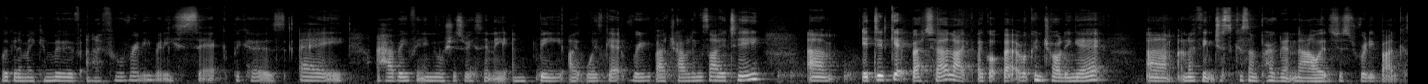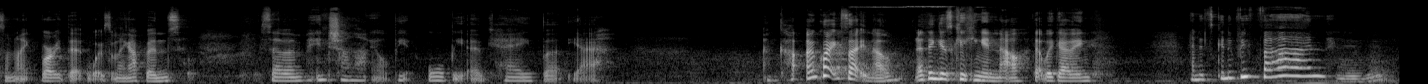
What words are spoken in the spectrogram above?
we're gonna make a move. And I feel really, really sick because a I have been feeling nauseous recently, and b I always get really bad travel anxiety. Um, it did get better, like I got better at controlling it, um, and I think just because I'm pregnant now, it's just really bad because I'm like worried that what if something happens. So um, inshallah it'll be all be okay. But yeah, I'm, I'm quite excited now. I think it's kicking in now that we're going, and it's gonna be fun. Mm -hmm.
